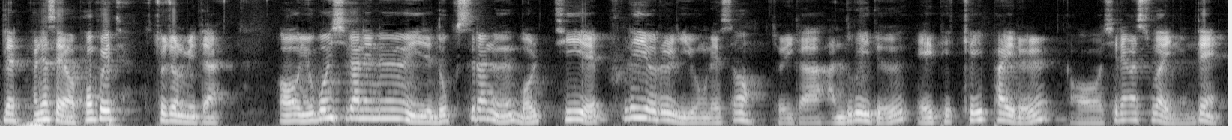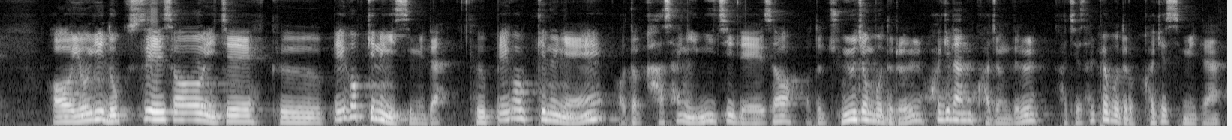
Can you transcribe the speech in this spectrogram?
네, 안녕하세요. 펌포이트 조정입니다. 어, 이번 시간에는 이제 녹스라는 멀티 앱 플레이어를 이용해서 저희가 안드로이드 APK 파일을 어, 실행할 수가 있는데 어, 여기 녹스에서 이제 그 백업 기능이 있습니다. 그 백업 기능의 어떤 가상 이미지 내에서 어떤 중요 정보들을 확인하는 과정들을 같이 살펴보도록 하겠습니다.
